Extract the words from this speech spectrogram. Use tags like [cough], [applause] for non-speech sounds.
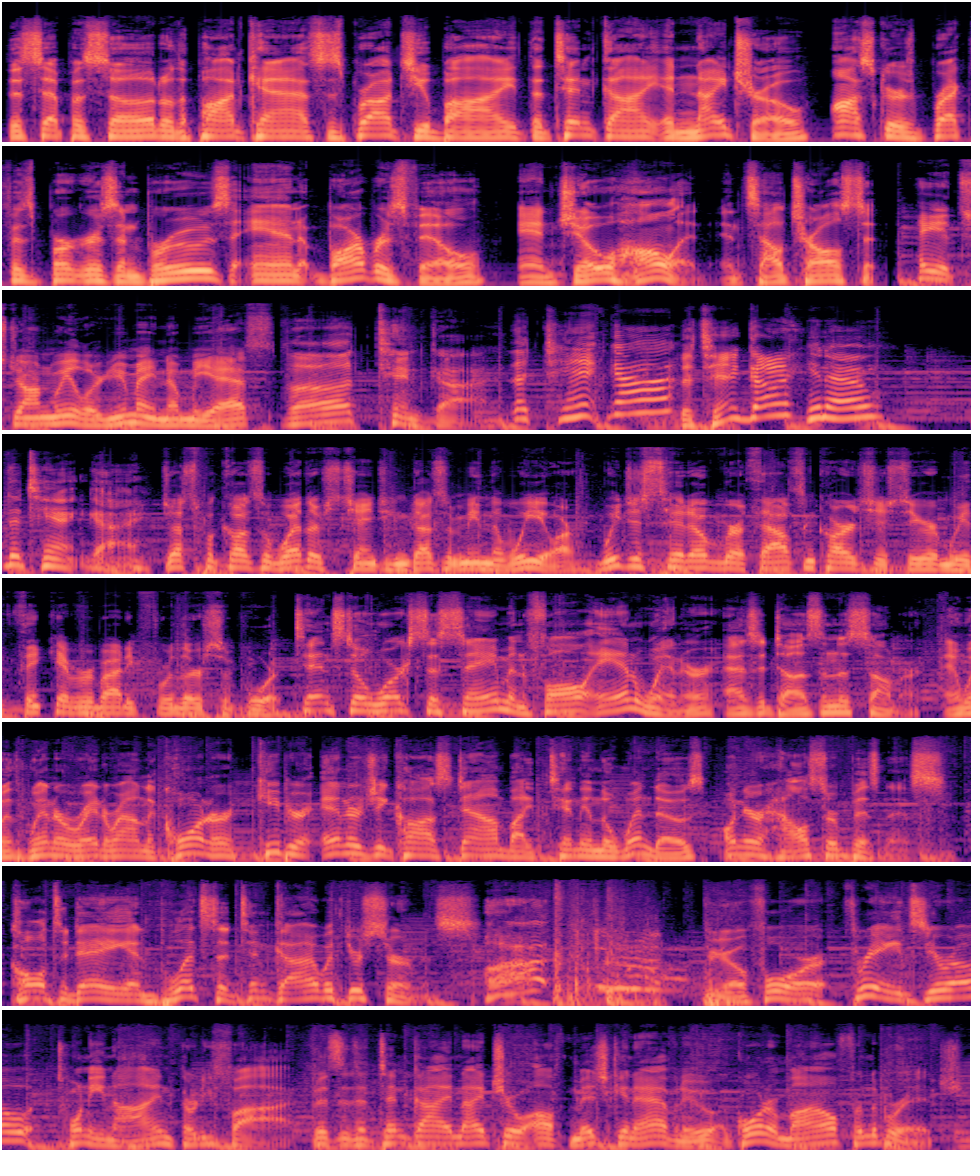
This episode of the podcast is brought to you by The Tent Guy and Nitro, Oscar's Breakfast Burgers and Brews, and Barboursville, and Joe Holland in South Charleston. Hey, it's John Wheeler. You may know me as. The tent guy. The tent guy? The tent guy? You know, the tent guy. Just because the weather's changing doesn't mean that we are. We just hit over a thousand cars this year, and we thank everybody for their support. Tent still works the same in fall and winter as it does in the summer. And with winter right around the corner, keep your energy costs down by tinting the windows on your house or business. Call today and blitz the tent guy with your service. 304 380 2935. Visit the Tent Guy Nitro off Michigan Avenue, a quarter mile from the bridge.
